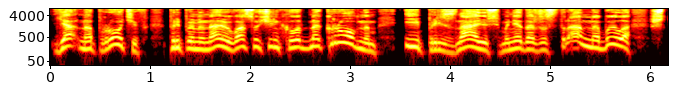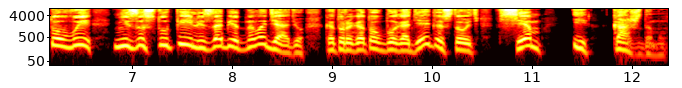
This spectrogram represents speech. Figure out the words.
Я, напротив, припоминаю вас очень хладнокровным, и, признаюсь, мне даже странно было, что вы не заступили за бедного дядю, который готов благодетельствовать всем и каждому.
